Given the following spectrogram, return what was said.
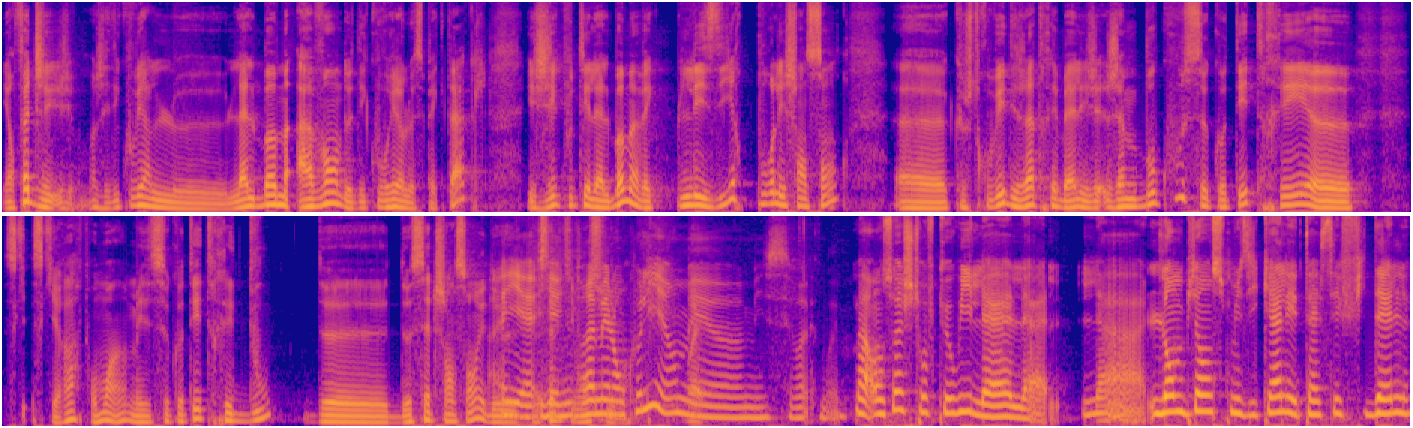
et en fait, j'ai- j'ai- moi, j'ai découvert l'album avant de découvrir le spectacle. Et j'ai écouté l'album avec plaisir pour les chansons euh, que je trouvais déjà très belles. Et j'ai- j'aime beaucoup ce côté très. euh, ce, qui, ce qui est rare pour moi, hein, mais ce côté très doux de, de cette chanson. et de, Ah, Il y a, y une vraie mélancolie, hein, mais, Ouais. euh, mais c'est vrai. ouais. Bah, en soi, je trouve que oui, la- la- la- l'ambiance musicale est assez fidèle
